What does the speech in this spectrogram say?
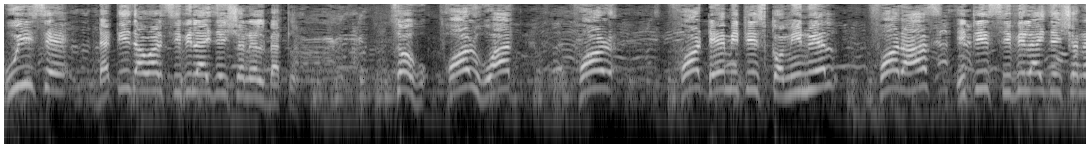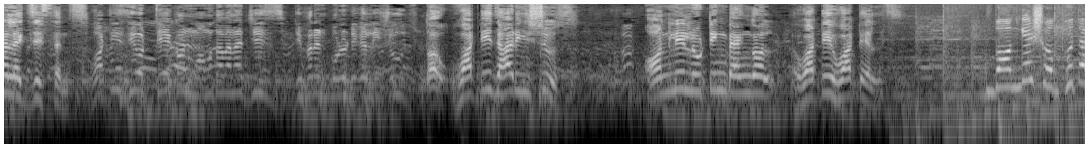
we say that is our civilizational battle so for what for for them it is communal for us it is civilizational existence What is your take on Mamata Banerjee's different political issues? so what is her issues only looting bengal what is what else বঙ্গে সভ্যতা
